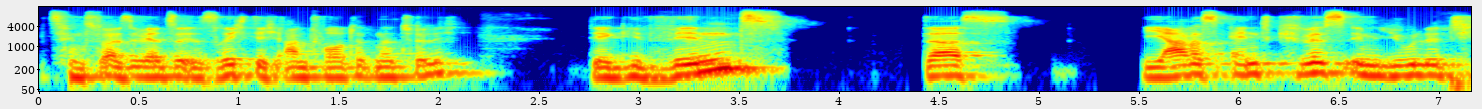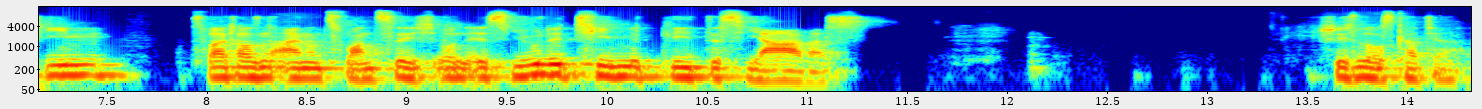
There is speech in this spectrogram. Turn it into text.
beziehungsweise wer zuerst richtig antwortet natürlich, der gewinnt das Jahresendquiz im Jule-Team 2021 und ist Jule-Team-Mitglied des Jahres. Schieß los, Katja.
